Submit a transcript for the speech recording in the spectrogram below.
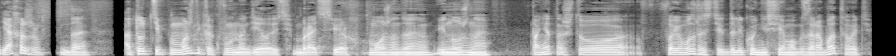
Я хожу? Да. А тут, типа, можно как Вуна делать, брать сверху? Можно, да, и нужно. Понятно, что в твоем возрасте далеко не все могут зарабатывать.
